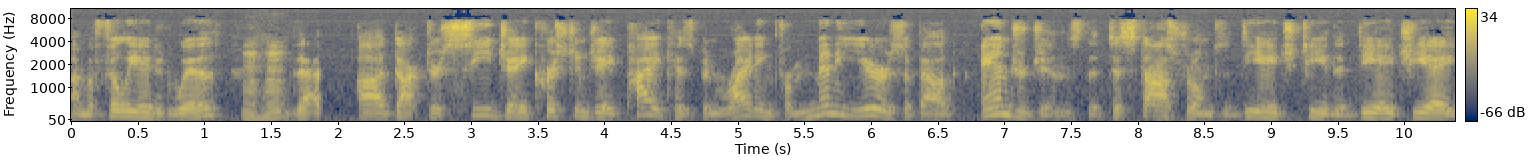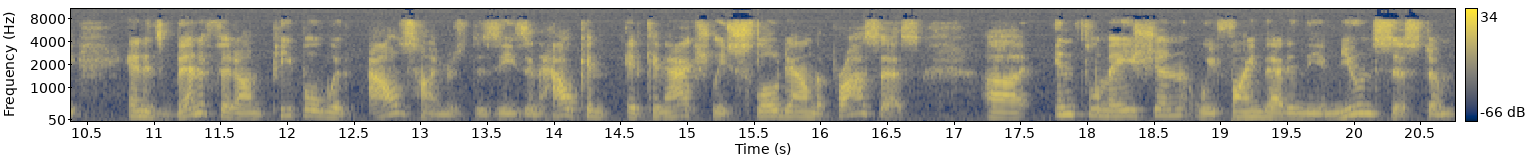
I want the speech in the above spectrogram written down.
I'm affiliated with, that uh, Dr. C.J. Christian J. Pike has been writing for many years about androgens, the testosterone, the DHT, the DHEA, and its benefit on people with Alzheimer's disease and how can it can actually slow down the process. Uh, inflammation, we find that in the immune system.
